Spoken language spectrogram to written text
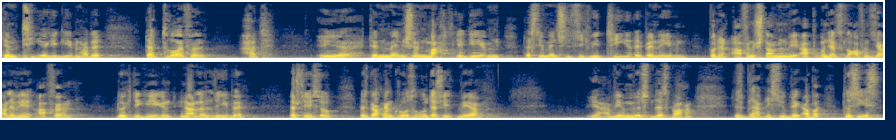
dem Tier gegeben hatte. Der Teufel hat hier den Menschen Macht gegeben, dass die Menschen sich wie Tiere benehmen. Von den Affen stammen wir ab und jetzt laufen sie alle wie Affen durch die Gegend in aller Liebe. Verstehst du? Das ist gar kein großer Unterschied mehr. Ja, wir müssen das machen. Das bleibt nicht übrig. Aber du siehst,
